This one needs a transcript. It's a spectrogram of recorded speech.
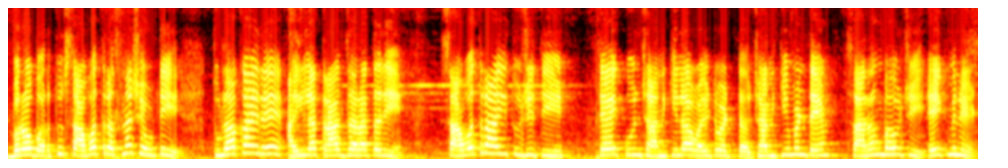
बरोबर तू सावत्रस ना शेवटी. तुला काय रे? आईला त्रास झाला तरी. सावत्र आई तुझी ती. ते ऐकून जानकीला वाईट वाटतं. जानकी म्हणते सारंग भाऊजी एक मिनिट.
